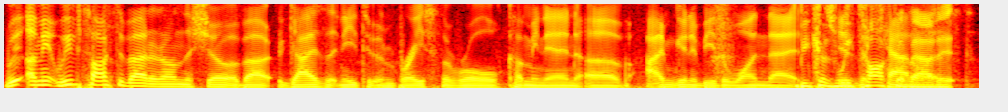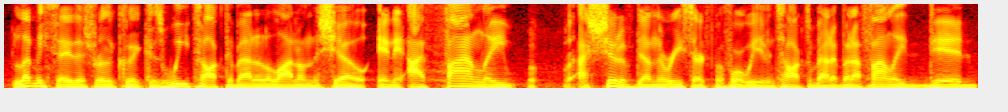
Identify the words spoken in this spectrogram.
We, I mean, we've talked about it on the show about guys that need to embrace the role coming in of I'm going to be the one that because we talked about it. Let me say this really quick because we talked about it a lot on the show, and I finally, I should have done the research before we even talked about it, but I finally did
